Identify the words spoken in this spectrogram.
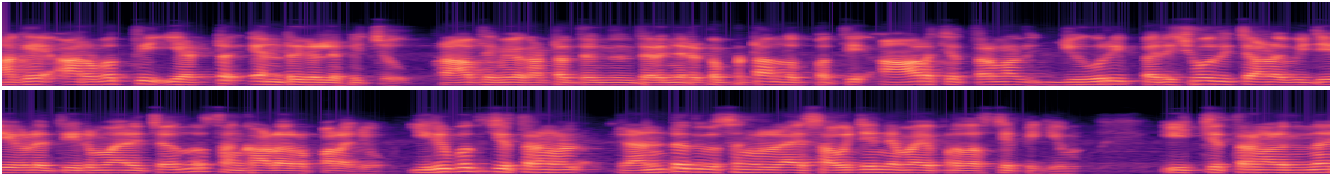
ആകെ അറുപത്തി എട്ട് എൻട്രികൾ ലഭിച്ചു. പ്രാഥമിക ഘട്ടത്തിൽ നിന്ന് തിരഞ്ഞെടുക്കപ്പെട്ട മുപ്പത്തി ആറ് ചിത്രങ്ങൾ ജൂറി പരിശോധിച്ചാണ് വിജയികളെ തീരുമാനിച്ചതെന്ന് സംഘാടകർ പറഞ്ഞു. ഇരുപത് ചിത്രങ്ങൾ രണ്ട് ദിവസങ്ങളിലായി സൗജന്യമായി പ്രദർശിപ്പിക്കും. ഈ ചിത്രങ്ങളിൽ നിന്ന്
